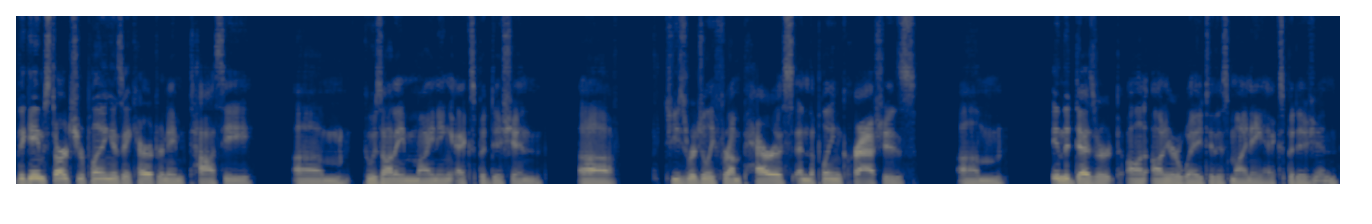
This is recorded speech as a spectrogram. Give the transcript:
the game starts, you're playing as a character named Tasi, um, who's on a mining expedition. Uh, she's originally from Paris, and the plane crashes um, in the desert on, on your way to this mining expedition.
